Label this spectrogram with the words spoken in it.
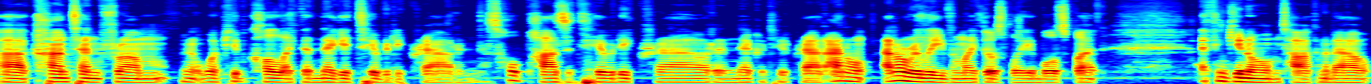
uh, content from you know, what people call like the negativity crowd and this whole positivity crowd and negative crowd. I don't I don't really even like those labels, but I think you know what I'm talking about.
